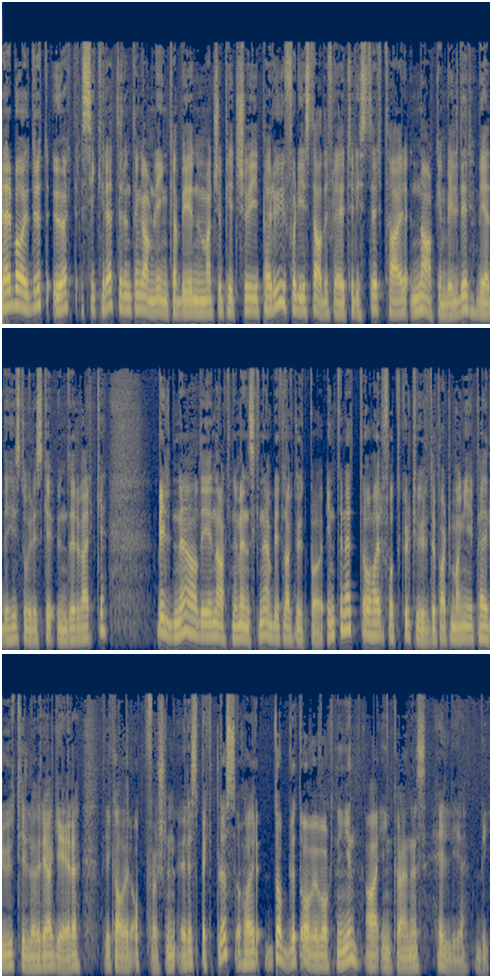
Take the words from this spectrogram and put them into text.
Det er beordret økt sikkerhet rundt den gamle inkabyen Machu Picchu i Peru, fordi stadig flere turister tar nakenbilder ved det historiske underverket. Bildene av de nakne menneskene er blitt lagt ut på internett, og har fått Kulturdepartementet i Peru til å reagere. De kaller oppførselen respektløs, og har doblet overvåkningen av inkaenes hellige by.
